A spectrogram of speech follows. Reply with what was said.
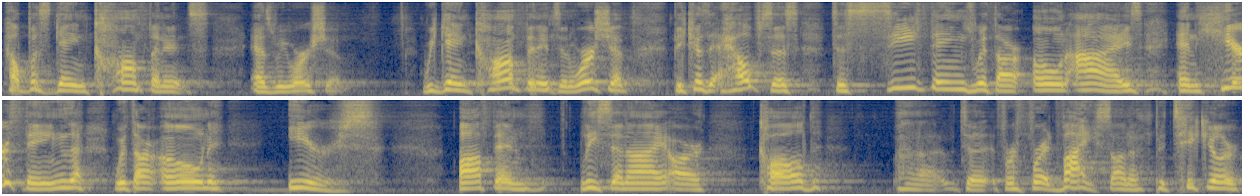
help us gain confidence as we worship. We gain confidence in worship because it helps us to see things with our own eyes and hear things with our own ears. Often, Lisa and I are called uh, to, for, for advice on a particular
